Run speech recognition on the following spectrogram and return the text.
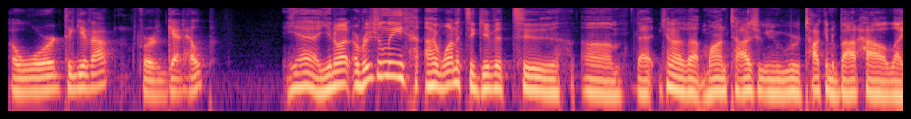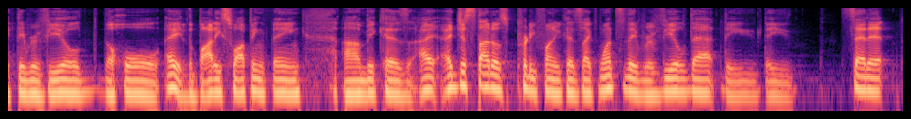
award to give out for Get Help? Yeah, you know what? Originally, I wanted to give it to um, that you know that montage we we were talking about how like they revealed the whole hey the body swapping thing um, because I I just thought it was pretty funny because like once they revealed that they they said it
